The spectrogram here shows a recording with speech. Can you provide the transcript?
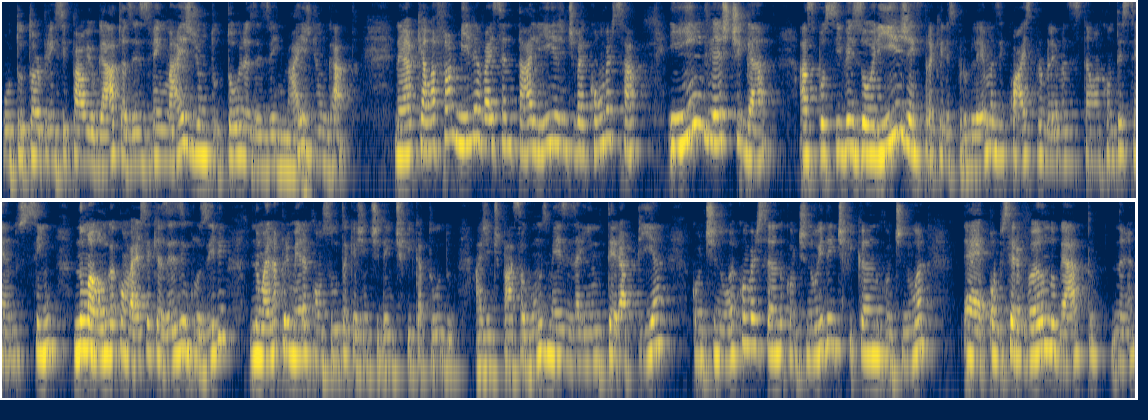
o tutor principal e o gato, às vezes vem mais de um tutor, às vezes vem mais de um gato. Né? Aquela família vai sentar ali e a gente vai conversar e investigar as possíveis origens para aqueles problemas e quais problemas estão acontecendo, sim, numa longa conversa que às vezes, inclusive, não é na primeira consulta que a gente identifica tudo. A gente passa alguns meses aí em terapia, continua conversando, continua identificando, continua é, observando o gato, né?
